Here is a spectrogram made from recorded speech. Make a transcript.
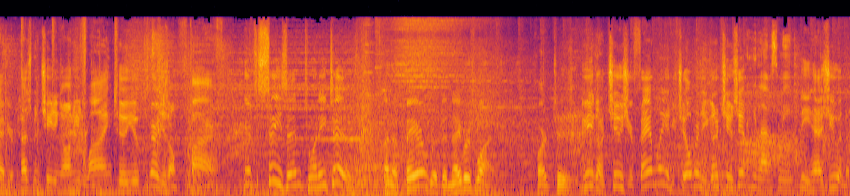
have your husband cheating on you, lying to you. Marriage is on fire. It's season 22 An Affair with the Neighbor's Wife, Part 2. You're either going to choose your family and your children, or you're going to choose him. He loves me. He has you in the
